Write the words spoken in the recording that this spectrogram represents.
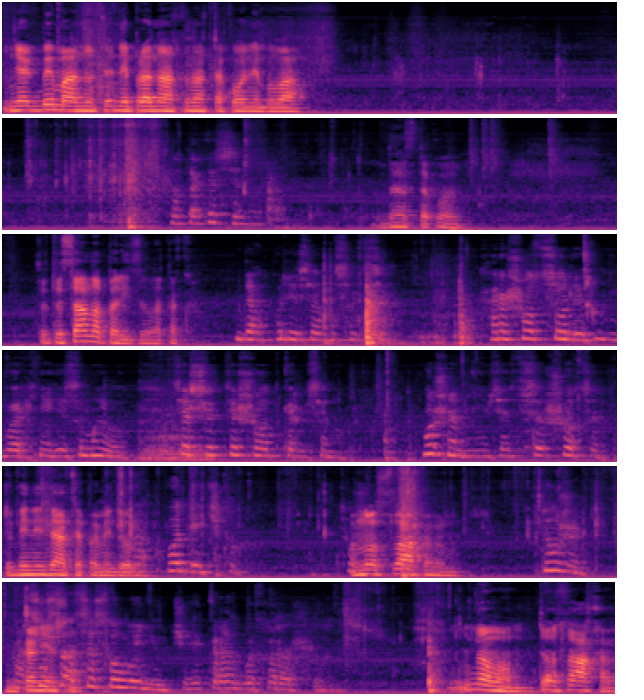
Якби ма, ну це не про нас, у нас такого не було. Що таке сильно? Да, з такого. Це ти сало порізала так? Да, порізала сальце. Хорошо от солі верхньої змила. Це ж ти що відкрився? Можна мені взяти? Це що це? Тобі не можна це помідори. Так, водичку. Воно з сахаром. Дуже? Ну, а, це, конечно. а це солонюче, якраз би хорошо. Ну, мам, то сахар.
